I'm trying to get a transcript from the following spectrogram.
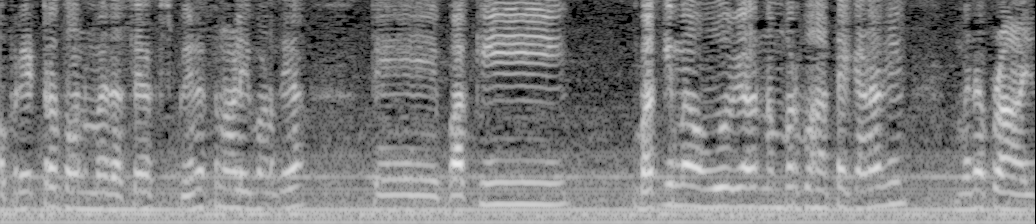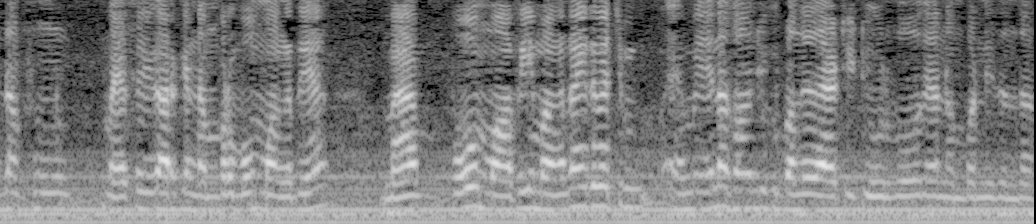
ਆਪਰੇਟਰ ਤੁਹਾਨੂੰ ਮੈਂ ਦੱਸਿਆ ਐਕਸਪੀਰੀਅੰਸ ਨਾਲ ਹੀ ਬਣਦੇ ਆ। ਤੇ ਬਾਕੀ ਬਾਕੀ ਮੈਂ ਹੋਰ ਯਾਰ ਨੰਬਰ ਵਾਸਤੇ ਕਹਿਣਾ ਸੀ, ਮੇਰੇ ਭਰਾ ਜੀ ਦਾ ਫੋਨ ਮੈਸੇਜ ਕਰਕੇ ਨੰਬਰ ਬਹੁਤ ਮੰਗਦੇ ਆ। ਮੈਂ ਬਹੁਤ ਮਾਫੀ ਮੰਗਦਾ, ਇਹਦੇ ਵਿੱਚ ਇਹ ਨਾ ਸਮਝੋ ਕਿ ਬੰਦੇ ਦਾ ਐਟੀਟਿਊਡ ਬਹੁਤ ਹੈ ਨੰਬਰ ਨਹੀਂ ਦਿੰਦਾ।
